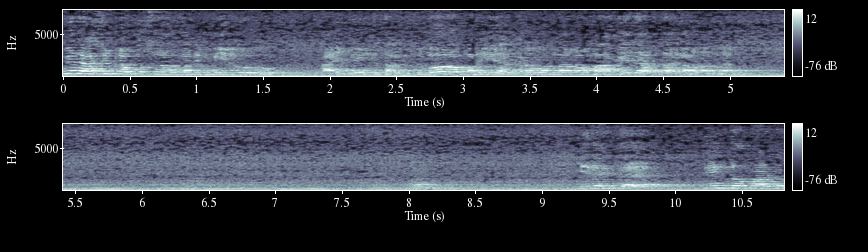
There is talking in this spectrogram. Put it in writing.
మీరు అసెంబ్లీలో కూర్చున్నారు. మరి మీరు అయితే ఇంక దళితులో మరి ఎక్కడ ఉన్నారో మాకైతే అర్థం కావడం ఇదైతే దీంతో పాటు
